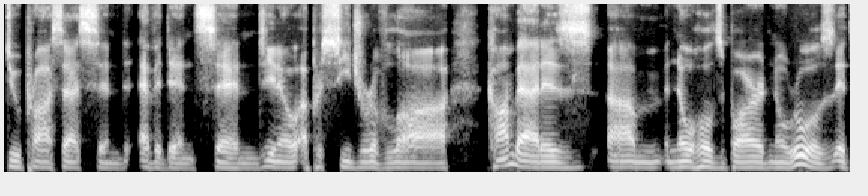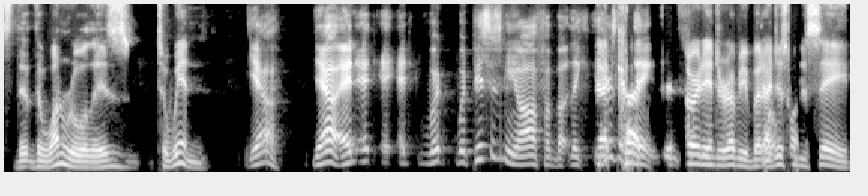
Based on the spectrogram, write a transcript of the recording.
due process and evidence and, you know, a procedure of law. Combat is um no holds barred, no rules. It's the the one rule is to win. Yeah. Yeah, and, and, and, what what pisses me off about like here's the thing. Sorry to interrupt you, but I just want to say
